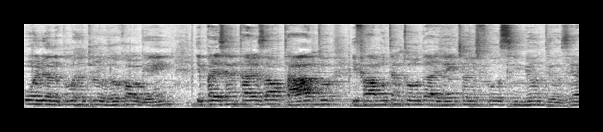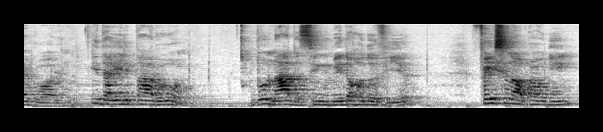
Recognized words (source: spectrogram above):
Olhando pelo retrovisor com alguém e parecendo estar exaltado e falava o tempo todo da gente. A gente falou assim: Meu Deus, e agora? E daí ele parou, do nada, assim, no meio da rodovia fez sinal para alguém.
